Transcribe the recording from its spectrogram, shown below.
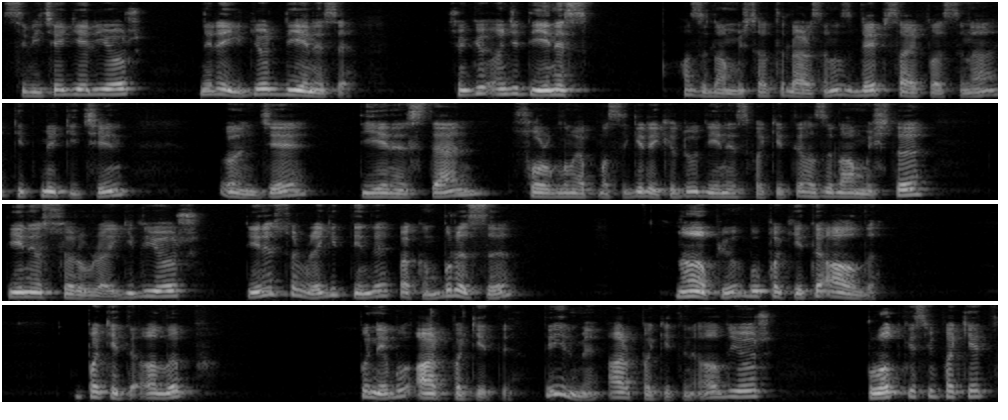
Switch'e geliyor. Nereye gidiyor? DNS'e. Çünkü önce DNS hazırlanmıştı hatırlarsanız. Web sayfasına gitmek için önce DNS'ten sorgulama yapması gerekiyordu. DNS paketi hazırlanmıştı. DNS server'a gidiyor. DNS server'a gittiğinde bakın burası ne yapıyor? Bu paketi aldı. Bu paketi alıp bu ne bu? ARP paketi değil mi? ARP paketini alıyor. Broadcast bir paket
